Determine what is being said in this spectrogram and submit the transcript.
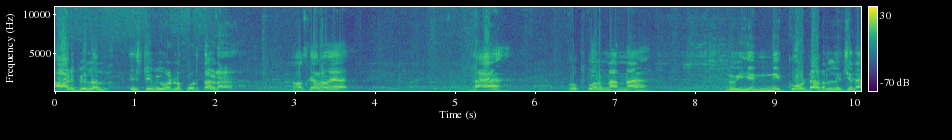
ఆడపిల్లలు ఎస్టీపీ వాళ్ళు కొడతాడా? నమస్కారమే ఒప్పుకోరు నాన్న. నువ్వు ఎన్ని కోర్టు ఆర్డర్లు ఇచ్చినా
